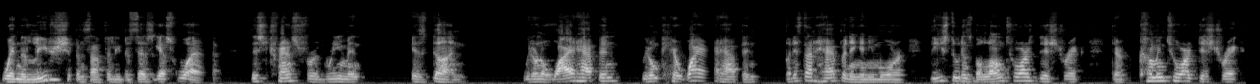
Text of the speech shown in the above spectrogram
when the leadership in San Felipe says, guess what? This transfer agreement is done. We don't know why it happened. We don't care why it happened, but it's not happening anymore. These students belong to our district. They're coming to our district.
